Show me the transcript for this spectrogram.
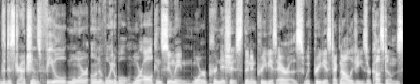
The distractions feel more unavoidable, more all consuming, more pernicious than in previous eras, with previous technologies or customs.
